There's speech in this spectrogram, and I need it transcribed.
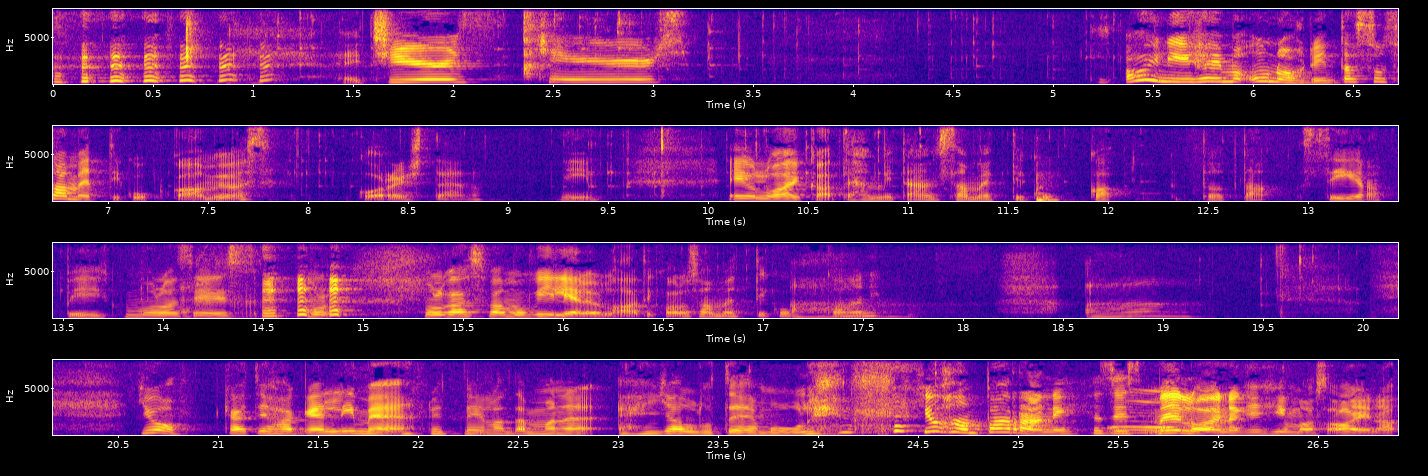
Hei, cheers! Cheers! Ai niin, hei mä unohdin. Tässä on samettikukkaa myös. Koristeena. Niin. Ei ollut aikaa tehdä mitään samettikukka tota, siirappia. Kun mulla on siis, mulla, mulla kasvaa mun viljelylaatikolla samettikukkaa. Niin. Ah. Joo, käytiin hakemaan limeä. Nyt meillä on tämmönen jalluteemuuli. Johan parani. Ja siis meillä on ainakin himas aina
